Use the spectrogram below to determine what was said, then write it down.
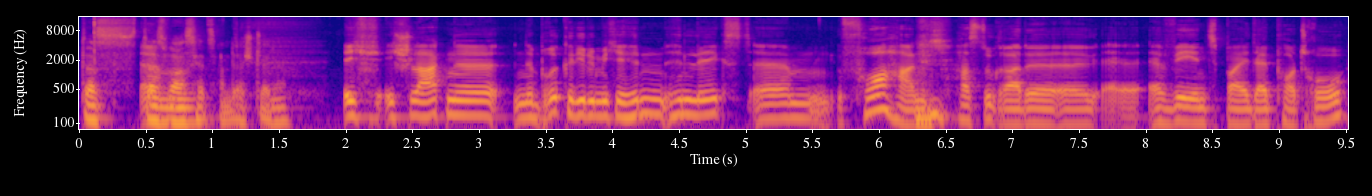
Das, das ähm, war es jetzt an der Stelle. Ich, ich schlage eine ne Brücke, die du mich hier hin, hinlegst. Ähm, Vorhand hast du gerade äh, erwähnt bei Del Potro.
